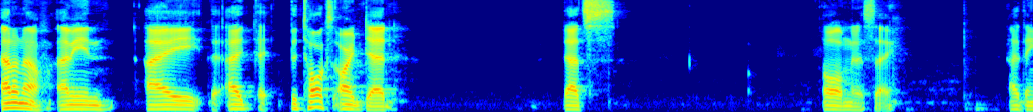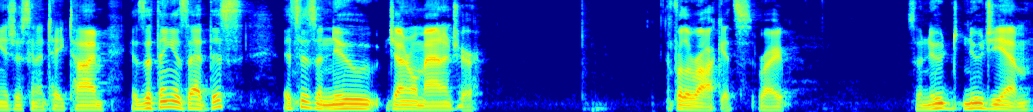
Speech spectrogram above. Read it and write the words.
I don't know. I mean, I, I, I the talks aren't dead. That's all I'm gonna say. I think it's just gonna take time because the thing is that this this is a new general manager for the Rockets, right? So new new GM.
